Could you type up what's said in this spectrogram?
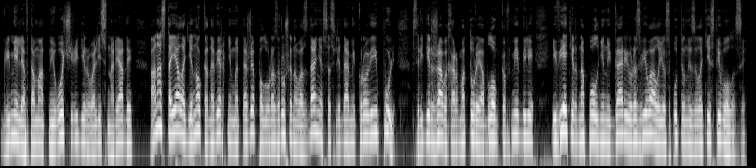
Гремели автоматные очереди, рвались снаряды. Она стояла одиноко на верхнем этаже полуразрушенного здания со следами крови и пуль, среди ржавых арматур и обломков мебели, и ветер, наполненный гарью, развивал ее спутанные золотистые волосы.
